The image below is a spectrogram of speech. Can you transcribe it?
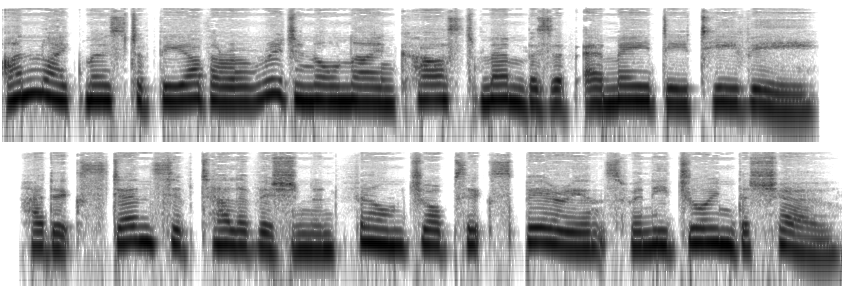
unlike most of the other original nine cast members of MAD-TV, had extensive television and film jobs experience when he joined the show.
